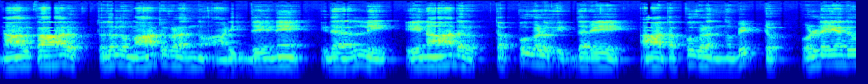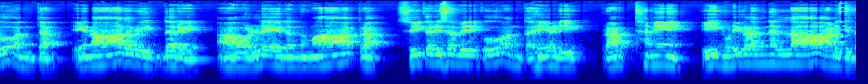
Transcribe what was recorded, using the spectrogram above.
ನಾಲ್ಕಾರು ತೊದಲು ಮಾತುಗಳನ್ನು ಆಡಿದ್ದೇನೆ. ಇದರಲ್ಲಿ ಏನಾದರೂ ತಪ್ಪುಗಳು ಇದ್ದರೆ ಆ ತಪ್ಪುಗಳನ್ನು ಬಿಟ್ಟು ಒಳ್ಳೆಯದು ಅಂತ ಏನಾದರೂ ಇದ್ದರೆ ಆ ಒಳ್ಳೆಯದನ್ನು ಮಾತ್ರ ಸ್ವೀಕರಿಸಬೇಕು ಅಂತ ಹೇಳಿ ಪ್ರಾರ್ಥನೆ ಈ ನುಡಿಗಳನ್ನೆಲ್ಲ ಆಡಿಸಿದ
